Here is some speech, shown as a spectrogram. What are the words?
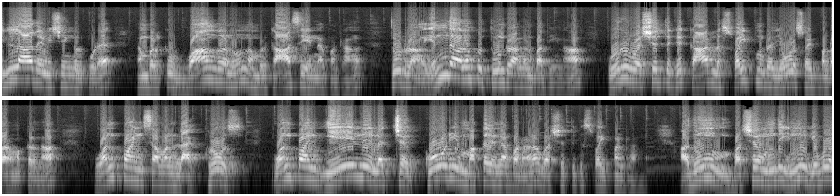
இல்லாத விஷயங்கள் கூட நம்மளுக்கு வாங்கணும் நம்மளுக்கு ஆசை என்ன பண்ணுறாங்க தூண்டுறாங்க. எந்த அளவுக்கு தூண்டுறாங்கன்னு பார்த்தீங்கன்னா ஒரு வருஷத்துக்கு கார்டில் ஸ்வைப் பண்ணுறது எவ்வளோ ஸ்வைப் பண்ணுறாங்க மக்கள்னா one point seven lakh crores one point ஏழு லட்ச கோடி மக்கள் என்ன பண்ணுறாங்கன்னா வருஷத்துக்கு ஸ்வைப் பண்ணுறாங்க அதுவும் வருஷம் வந்து இன்னும் எவ்வளோ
